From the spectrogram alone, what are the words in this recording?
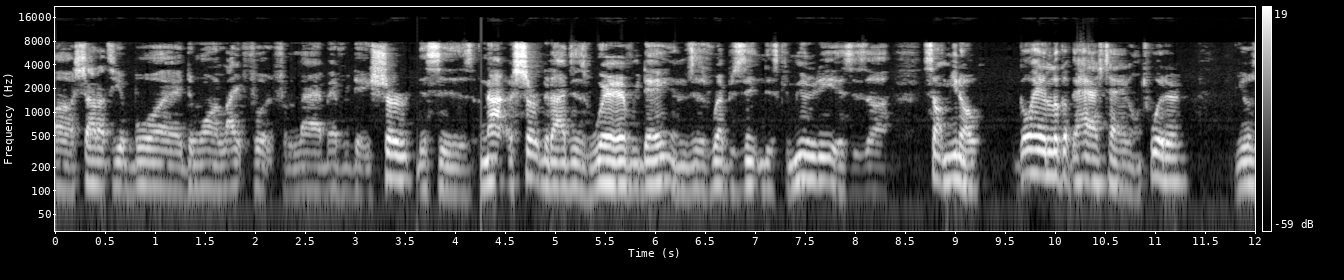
Uh, shout out to your boy Duan Lightfoot for the Lab Everyday shirt. This is not a shirt that I just wear every day and just representing this community. This is uh, something you know. Go ahead and look up the hashtag on Twitter. You'll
